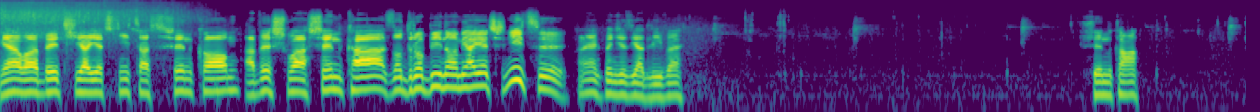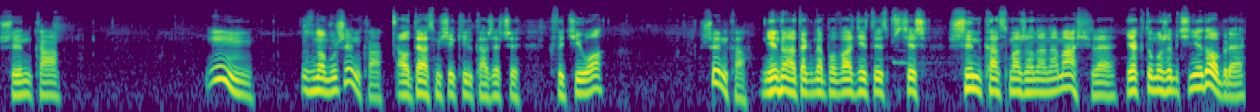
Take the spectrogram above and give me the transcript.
Miała być jajecznica z szynką, a wyszła szynka z odrobiną jajecznicy. A jak będzie zjadliwe? Szynka, szynka. Mmm, znowu szynka. O teraz mi się kilka rzeczy chwyciło. Szynka. Nie no, a tak na poważnie to jest przecież szynka smażona na maśle. Jak to może być niedobre?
